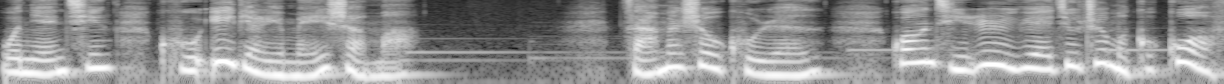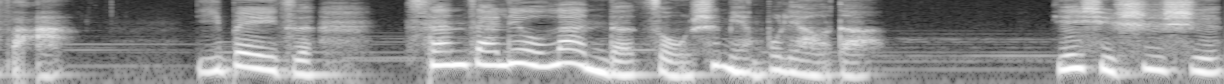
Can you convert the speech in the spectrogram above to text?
我年轻，苦一点也没什么。咱们受苦人，光景日月就这么个过法，一辈子三灾六难的总是免不了的。也许世事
